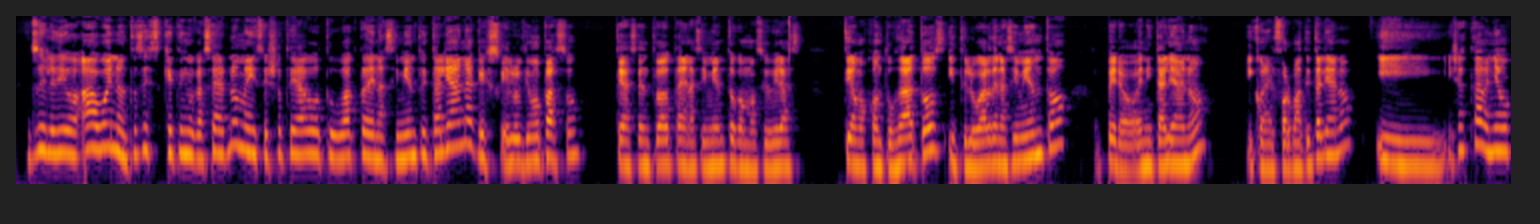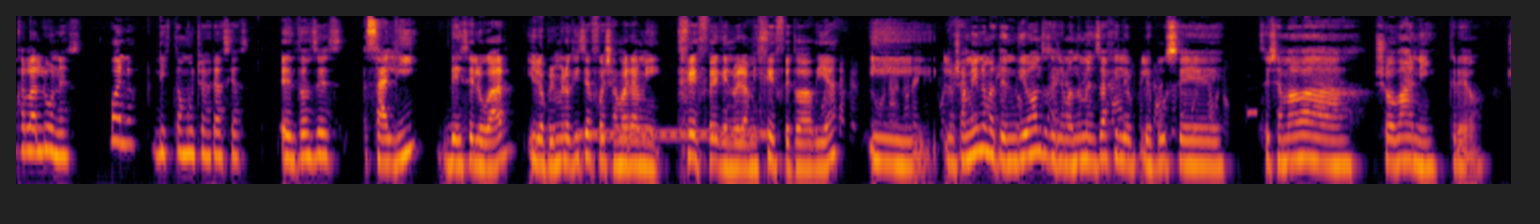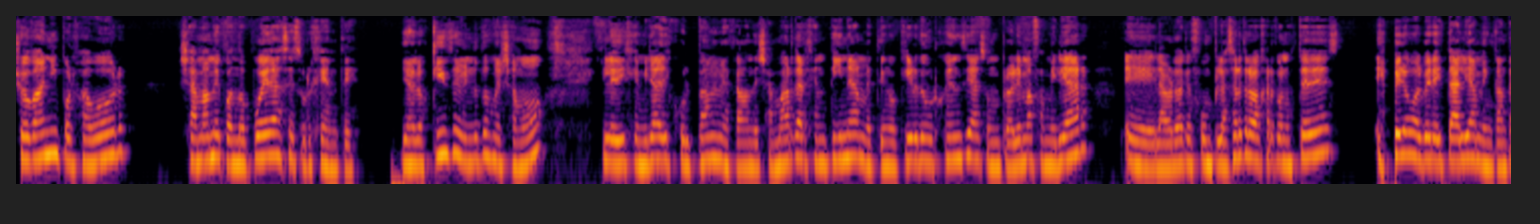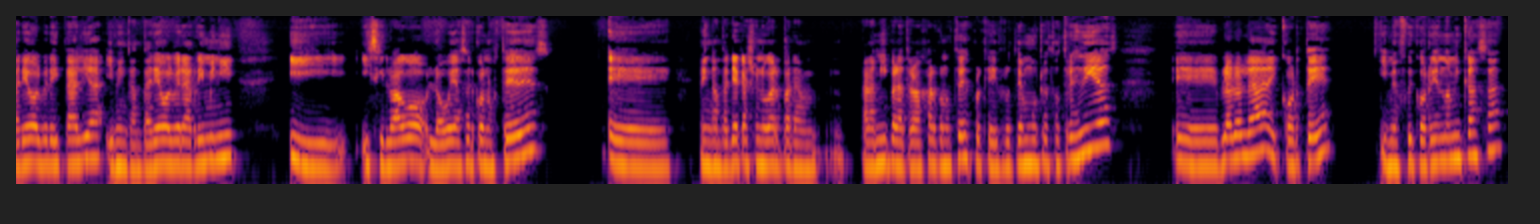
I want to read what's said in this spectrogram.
Entonces le digo, ah, bueno, entonces, ¿qué tengo que hacer? No, me dice, yo te hago tu acta de nacimiento italiana, que es el último paso. Te hacen tu acta de nacimiento como si hubieras, digamos, con tus datos y tu lugar de nacimiento, pero en italiano y con el formato italiano. Y, y ya está, venía a buscarla el lunes. Bueno, listo, muchas gracias. Entonces salí de ese lugar y lo primero que hice fue llamar a mi jefe, que no era mi jefe todavía, y lo llamé y no me atendió, entonces le mandé un mensaje y le, le puse, se llamaba Giovanni, creo. Giovanni, por favor, llámame cuando puedas, es urgente. Y a los 15 minutos me llamó y le dije, mira, discúlpame, me acaban de llamar de Argentina, me tengo que ir de urgencia, es un problema familiar. Eh, la verdad que fue un placer trabajar con ustedes. Espero volver a Italia, me encantaría volver a Italia y me encantaría volver a Rimini y, y si lo hago, lo voy a hacer con ustedes. Eh, me encantaría que haya un lugar para, para mí para trabajar con ustedes porque disfruté mucho estos tres días. Eh, bla, bla, bla, y corté y me fui corriendo a mi casa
